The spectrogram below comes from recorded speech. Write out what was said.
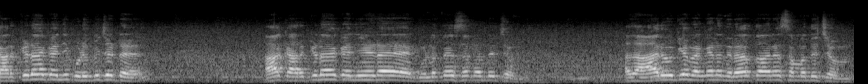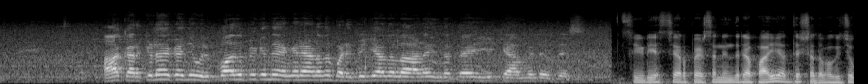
കർക്കിടക കഞ്ഞി കുടിപ്പിച്ചിട്ട് ആ കർക്കിടക കഞ്ഞിയുടെ ഗുണത്തെ സംബന്ധിച്ചും അത് ആരോഗ്യം എങ്ങനെ നിലനിർത്താനെ സംബന്ധിച്ചും ആ കർക്കിടക കഞ്ഞി ഉൽപ്പാദിപ്പിക്കുന്നത് എങ്ങനെയാണെന്ന് പഠിപ്പിക്കുക എന്നുള്ളതാണ് ഇന്നത്തെ ഈ ക്യാമ്പിന്റെ ഉദ്ദേശം. C D S chairperson Indirabhai അധ്യക്ഷത വഹിച്ചു.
